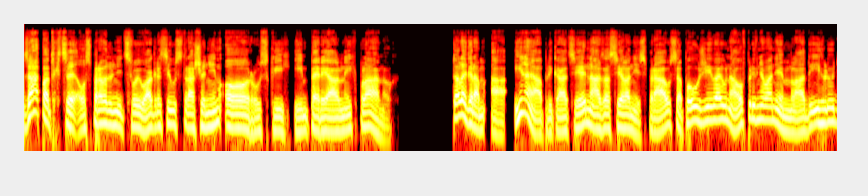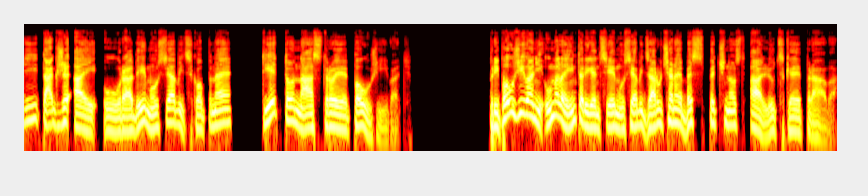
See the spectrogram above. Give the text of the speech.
Západ chce ospravedlniť svoju agresiu strašením o ruských imperiálnych plánoch. Telegram a iné aplikácie na zasielanie správ sa používajú na ovplyvňovanie mladých ľudí, takže aj úrady musia byť schopné tieto nástroje používať. Pri používaní umelej inteligencie musia byť zaručené bezpečnosť a ľudské práva.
